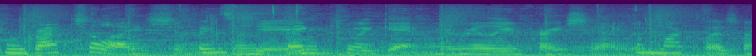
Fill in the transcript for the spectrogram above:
congratulations Thank and you. thank you again. We really appreciate it. My pleasure.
